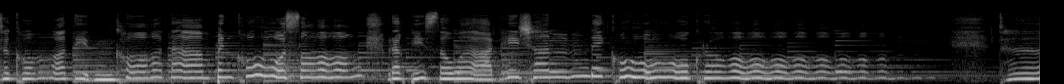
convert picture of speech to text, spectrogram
จะขอติดขอตามเป็นคู่สอง รักพิศวาสให้ฉันได้คู่ครอง เธอ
